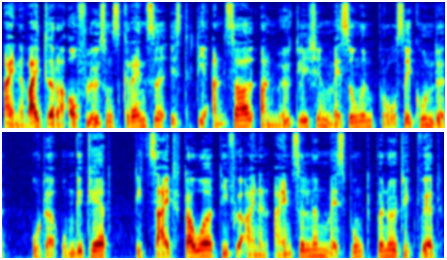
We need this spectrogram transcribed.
Eine weitere Auflösungsgrenze ist die Anzahl an möglichen Messungen pro Sekunde oder umgekehrt die Zeitdauer, die für einen einzelnen Messpunkt benötigt wird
